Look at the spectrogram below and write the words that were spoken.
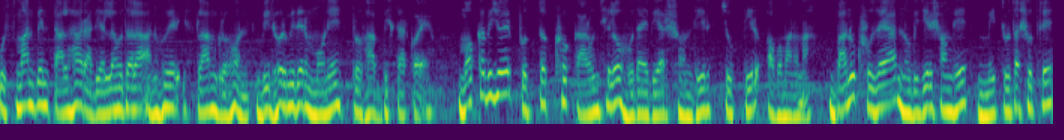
উসমান বিন তালহা রাদিয়াল্লাহু তাআলা আনহু এর ইসলাম গ্রহণ বিধর্মীদের মনে প্রভাব বিস্তার করে। মক্কা বিজয়ের প্রত্যক্ষ কারণ ছিল হুদায়বিয়ার সন্ধির চুক্তির অবমাননা। বানু খুজায়া নবীজির সঙ্গে মিত্রতা সূত্রে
